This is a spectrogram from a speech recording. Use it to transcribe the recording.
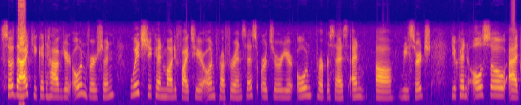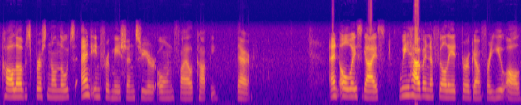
so that you can have your own version which you can modify to your own preferences or to your own purposes and uh, research. You can also add columns, personal notes, and information to your own file copy. There. And always, guys, we have an affiliate program for you all.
